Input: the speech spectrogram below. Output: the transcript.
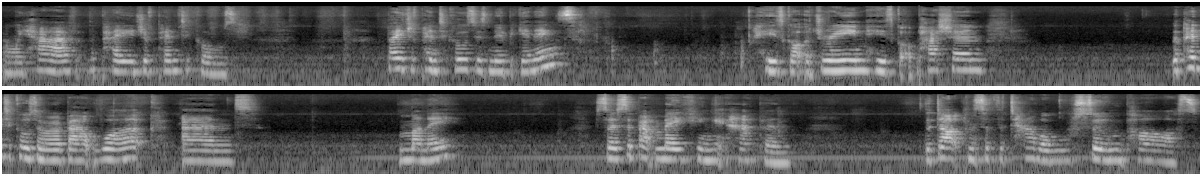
And we have the Page of Pentacles. Page of Pentacles is new beginnings. He's got a dream, he's got a passion. The pentacles are about work and money. So it's about making it happen. The darkness of the tower will soon pass.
